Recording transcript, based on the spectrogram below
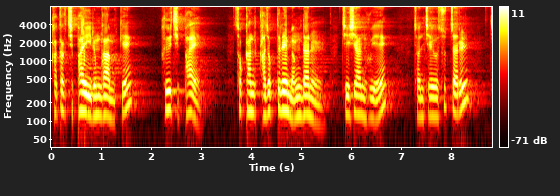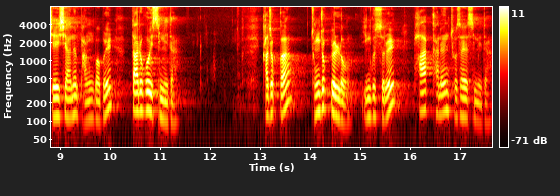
각각 지파의 이름과 함께 그 지파에 속한 가족들의 명단을 제시한 후에 전체의 숫자를 제시하는 방법을 따르고 있습니다. 가족과 종족별로 인구수를 파악하는 조사였습니다.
